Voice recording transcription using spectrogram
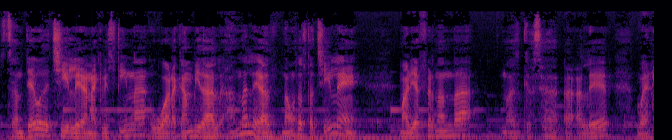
Santiago de Chile, Ana Cristina Huaracán Vidal. Ándale, vamos hasta Chile. María Fernanda es que sea a, leer. Bueno,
